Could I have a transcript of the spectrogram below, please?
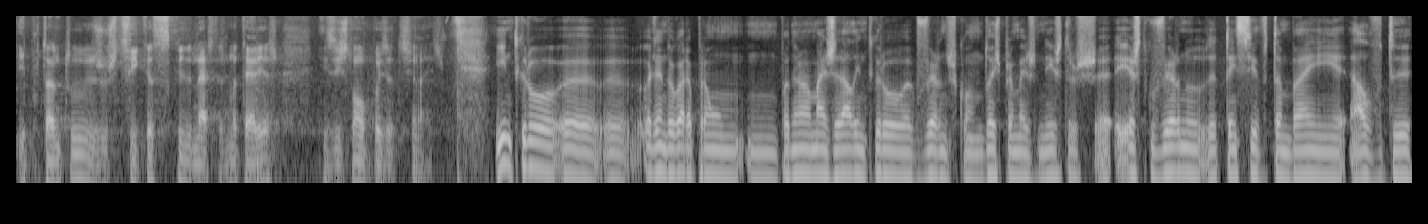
E, portanto, justifica-se que nestas matérias existam apoios adicionais. Integrou, uh, uh, olhando agora para um, um, panorama mais geral, integrou a governos com dois primeiros ministros. Uh, este governo tem sido também alvo de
